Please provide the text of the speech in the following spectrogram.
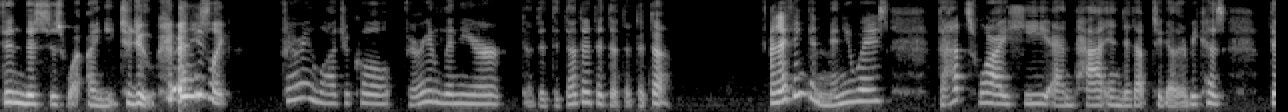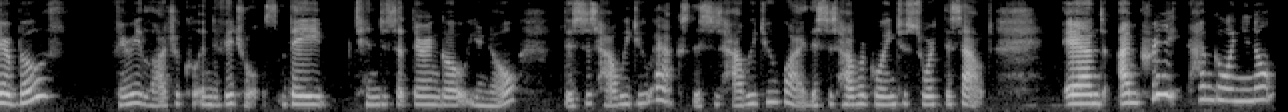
then this is what I need to do. And he's like, very logical, very linear, da da da da da da da da da. And I think in many ways, that's why he and Pat ended up together because they're both very logical individuals. They tend to sit there and go, you know, this is how we do X, this is how we do Y, this is how we're going to sort this out. And I'm pretty, I'm going, you know,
